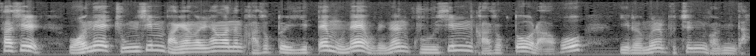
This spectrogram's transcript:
사실 원의 중심 방향을 향하는 가속도이기 때문에 우리는 구심 가속도라고 이름을 붙인 겁니다.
